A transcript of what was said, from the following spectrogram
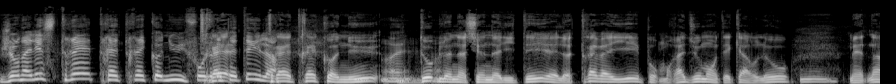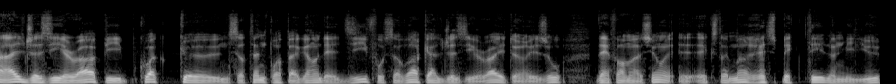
Journaliste très, très, très connu, il faut le répéter. Là. Très, très connu, double nationalité. Elle a travaillé pour Radio Monte-Carlo, mm. maintenant Al Jazeera, puis quoi qu'une certaine propagande ait dit, il faut savoir qu'Al Jazeera est un réseau d'information extrêmement respecté dans le milieu.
